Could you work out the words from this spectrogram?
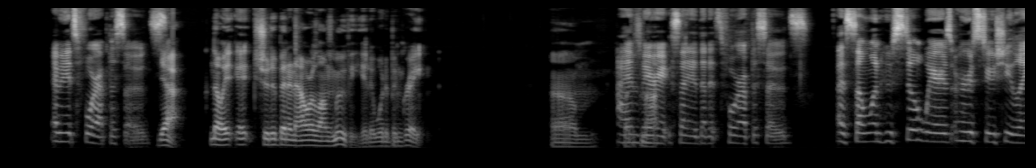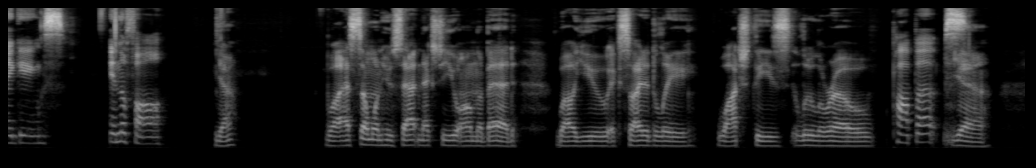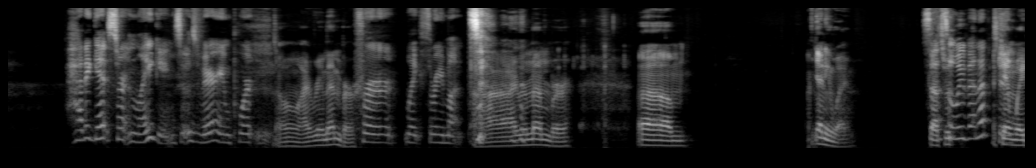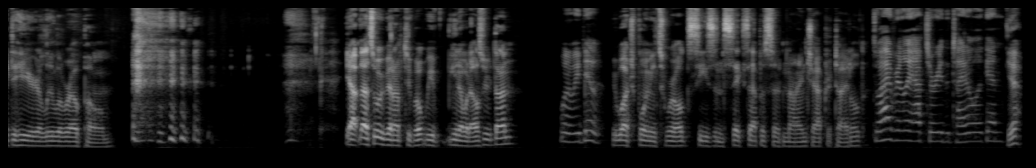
I mean, it's four episodes. Yeah. No, it, it should have been an hour long movie. It, it would have been great. Um I am very not. excited that it's four episodes. As someone who still wears her sushi leggings in the fall, Yeah. Well, as someone who sat next to you on the bed while you excitedly watched these LuLaRoe, pop ups. yeah. How to get certain leggings. It was very important Oh, I remember. for like three months. I remember. Um. Anyway, so that's that's what, what- we've been up I to. can't wait to hear your LuLaRoe poem. Yeah, that's what we've been up to. But we've, you know, what else we've done? What do we do? We watch Boy Meets World season six, episode nine, chapter titled. Do I really have to read the title again? Yeah.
